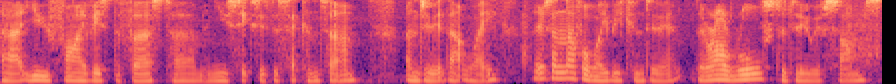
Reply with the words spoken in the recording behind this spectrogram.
uh, U5 is the first term and U6 is the second term and do it that way. There's another way we can do it. There are rules to do with sums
